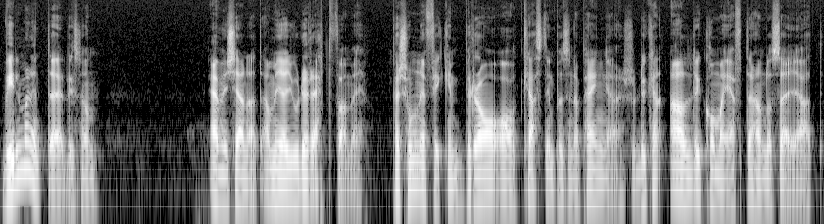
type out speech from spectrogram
Vill man inte liksom även känna att ja, men jag gjorde rätt för mig. Personen fick en bra avkastning på sina pengar. Så du kan aldrig komma i efterhand och säga att,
